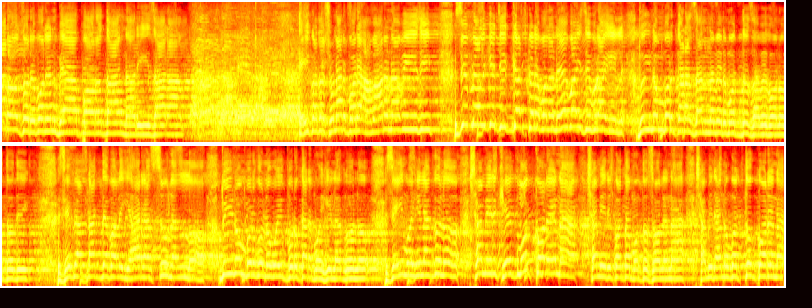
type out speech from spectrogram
আরও জোরে বলেন ব্যাপরদা নারী যারা। কথা শোনার পরে আমার নাবিজি জিব্রাইলকে জিজ্ঞাসা করে বলেন হে ভাই জিব্রাইল দুই নম্বর কারা জান্নামের মধ্যে যাবে বলো তো দিক জিব্রাইল ডাক দে বলে ইয়া রাসূলুল্লাহ দুই নম্বর হলো ওই প্রকার মহিলাগুলো। যেই মহিলাগুলো স্বামীর খেদমত করে না স্বামীর কথা মতো চলে না স্বামীর আনুগত্য করে না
